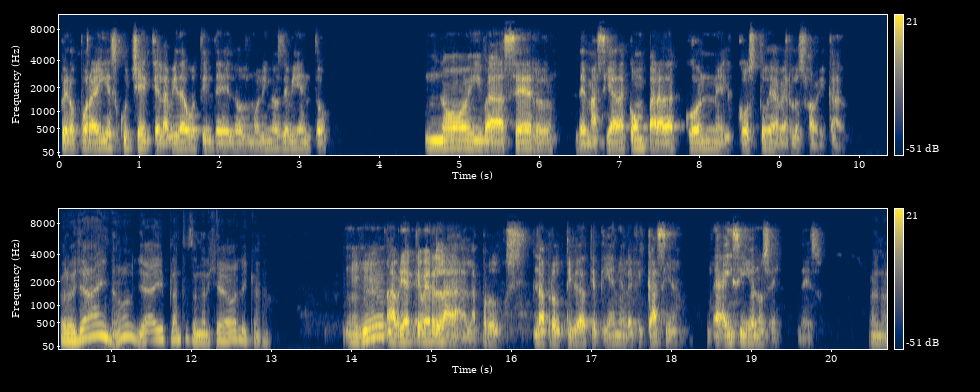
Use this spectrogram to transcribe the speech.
pero por ahí escuché que la vida útil de los molinos de viento no iba a ser demasiada comparada con el costo de haberlos fabricado. Pero ya hay, ¿no? Ya hay plantas de energía eólica. Habría que ver la, la, productividad que tienen, la eficacia. Ahí sí yo no sé de eso. Bueno,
